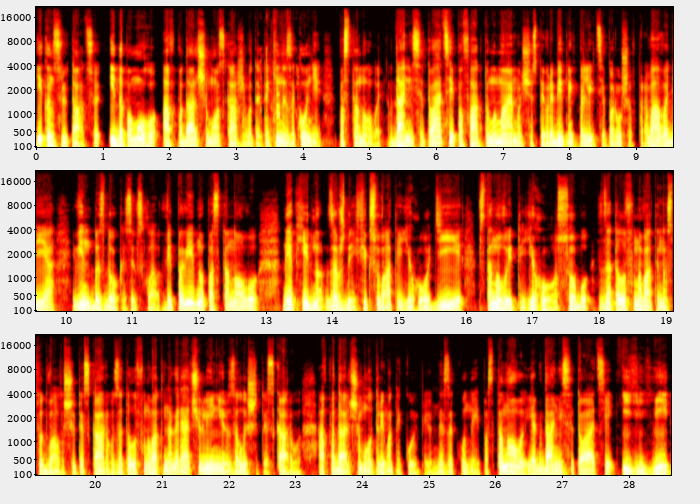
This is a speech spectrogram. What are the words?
і консультацію, і допомогу, а в подальшому оскаржувати такі незаконні постанови. В даній ситуації, по факту, ми маємо, що співробітник поліції порушив права водія, він без доказів склав відповідну постанову. Необхідно завжди фіксувати його дії, встановити його особу, зателефонувати на 102, лишити скаргу, зателефонувати на гарячу лінію, залишити скаргу, а в подальшому отримати копію незаконної постанови, як в даній ситуації, і її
